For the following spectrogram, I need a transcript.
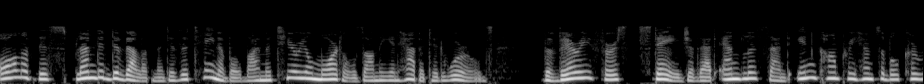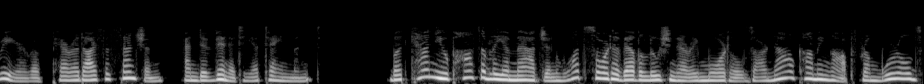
All of this splendid development is attainable by material mortals on the inhabited worlds, the very first stage of that endless and incomprehensible career of paradise ascension and divinity attainment. But can you possibly imagine what sort of evolutionary mortals are now coming up from worlds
